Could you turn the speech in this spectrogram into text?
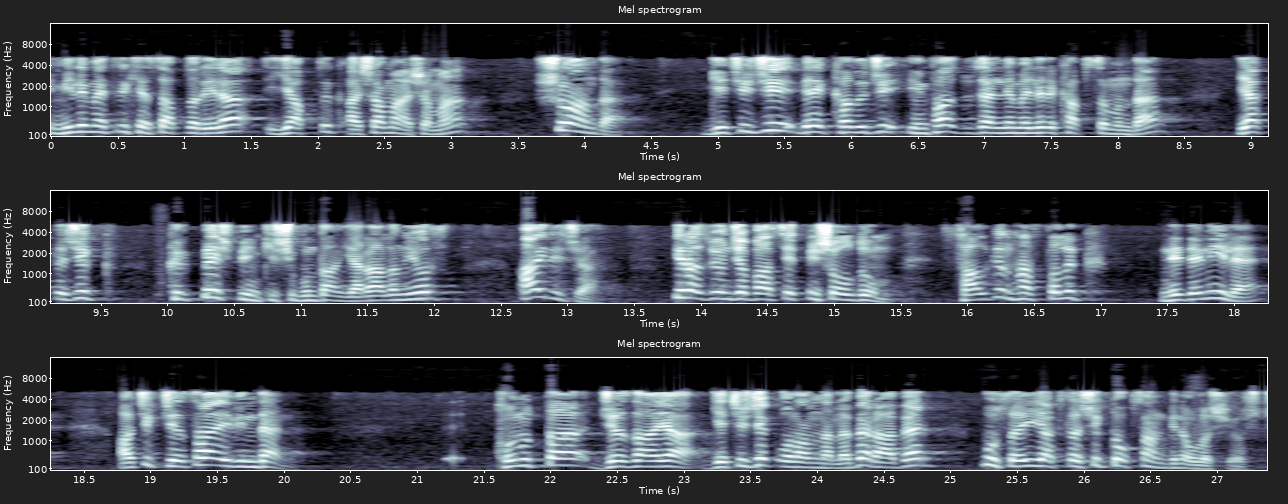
milimetrik hesaplarıyla yaptık aşama aşama. Şu anda geçici ve kalıcı infaz düzenlemeleri kapsamında yaklaşık 45 bin kişi bundan yararlanıyor. Ayrıca biraz önce bahsetmiş olduğum salgın hastalık nedeniyle açık cezaevinden konutta cezaya geçecek olanlarla beraber bu sayı yaklaşık 90 bine ulaşıyor.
